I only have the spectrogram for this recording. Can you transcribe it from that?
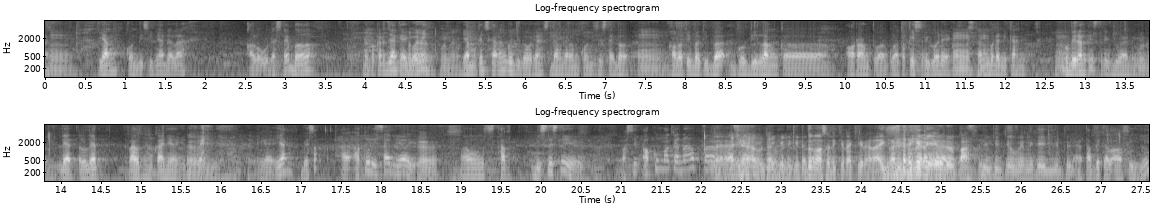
Hmm. yang kondisinya adalah kalau udah stable udah bekerja kayak gue nih benar. ya mungkin sekarang gue juga udah sedang dalam kondisi stable Hmm. kalau tiba-tiba gue bilang ke orang tua gue atau ke istri gue deh kan Hmm, sekarang gue udah nikah nih gue bilang ke istri gue nih lihat lu lihat raut mukanya gitu Hmm. ya yang besok aku resign ya gitu. Hmm. mau start bisnis nih pasti aku makan apa Nah, pasti ya, benar. gitu-gitu itu kan. nggak usah dikira-kira lagi. Itu kayak udah pasti cuman kayak gitu. Nah, tapi kalau Alfi ini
